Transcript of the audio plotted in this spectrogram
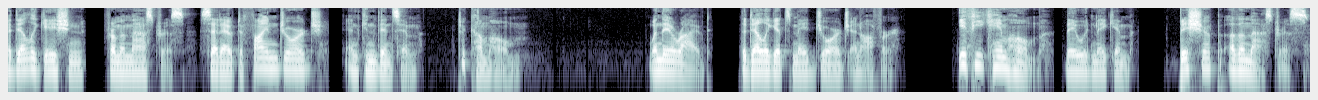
A delegation from a Amastris set out to find George and convince him to come home. When they arrived, the delegates made George an offer. If he came home, they would make him Bishop of Amastris.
